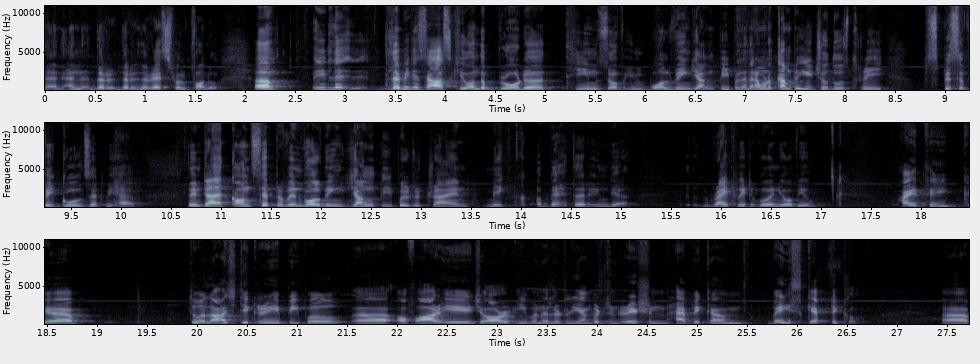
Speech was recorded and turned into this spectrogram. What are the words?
and, and the, the, the rest will follow. Um, let, let me just ask you on the broader themes of involving young people, and then I want to come to each of those three specific goals that we have. The entire concept of involving young people to try and make a better India, right way to go in your view? I think uh, to a large degree, people uh, of our age or even a little younger generation have become very skeptical, uh,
